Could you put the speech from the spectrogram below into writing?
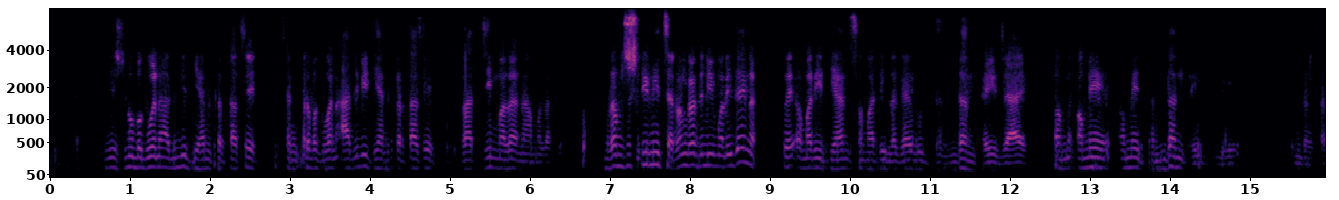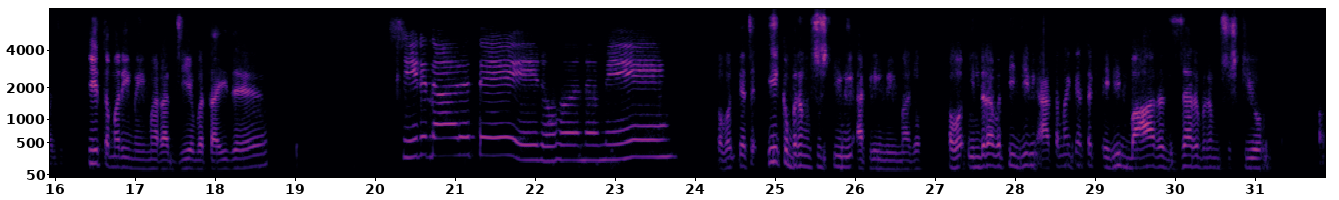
વિષ્ણુ ભગવાન આજ બી ધ્યાન કરતા છે, શંકર ભગવાન આજ બી ધ્યાન કરતા છે રાજજી મળે ના મળે બ્રહ્મસૃષ્ટિની ચરણ રજ બી મળી જાય ને, તો અમારી ધ્યાન સમાધિ લગાવેલું ધંધન થઈ જાય. અમે અમે અમે ધન થઈ જઈએ. સુંદરતાજી એ તમારી મહિમા રાજજીએ બતાવી છે. સિરદાર તે રોહન મે. ભગવત કે છે, એક બ્રહ્મ સૃષ્ટિની આટલી મહિમા જો હવે ઇન્દ્રાવતીજીની આત્મા કે છે એવી બાર હજાર બ્રહ્મ સૃષ્ટિઓ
